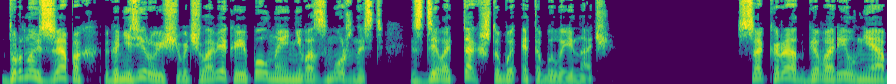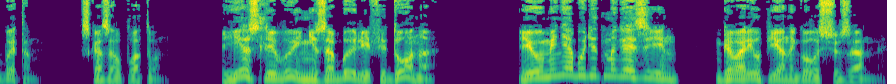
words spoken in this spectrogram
дурной запах агонизирующего человека и полная невозможность сделать так, чтобы это было иначе. «Сократ говорил не об этом», — сказал Платон. «Если вы не забыли Федона...» «И у меня будет магазин», — говорил пьяный голос Сюзанны.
